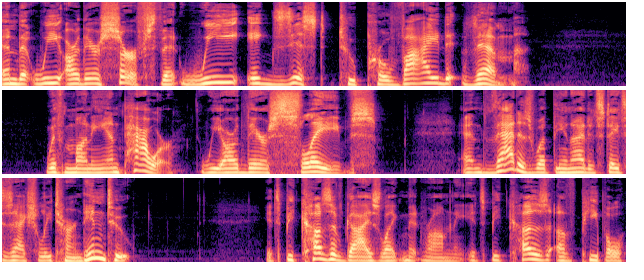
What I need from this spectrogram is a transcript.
and that we are their serfs, that we exist to provide them with money and power. We are their slaves. And that is what the United States has actually turned into. It's because of guys like Mitt Romney. It's because of people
